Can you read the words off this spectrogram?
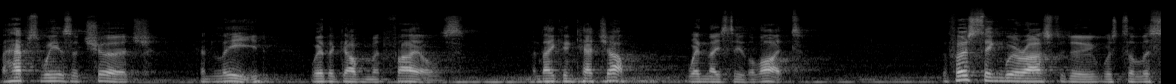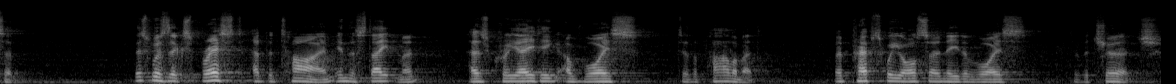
perhaps we as a church can lead where the government fails and they can catch up when they see the light. The first thing we were asked to do was to listen. This was expressed at the time in the statement as creating a voice to the Parliament. But perhaps we also need a voice to the church.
